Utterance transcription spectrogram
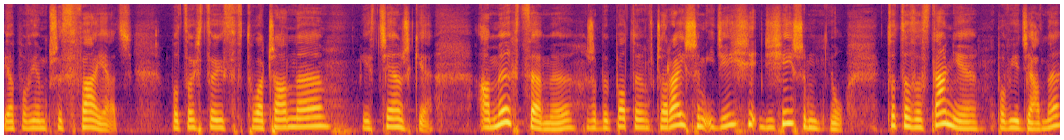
ja powiem przyswajać, bo coś, co jest wtłaczane, jest ciężkie. A my chcemy, żeby po tym wczorajszym i dzisiejszy- dzisiejszym dniu to, co zostanie powiedziane,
